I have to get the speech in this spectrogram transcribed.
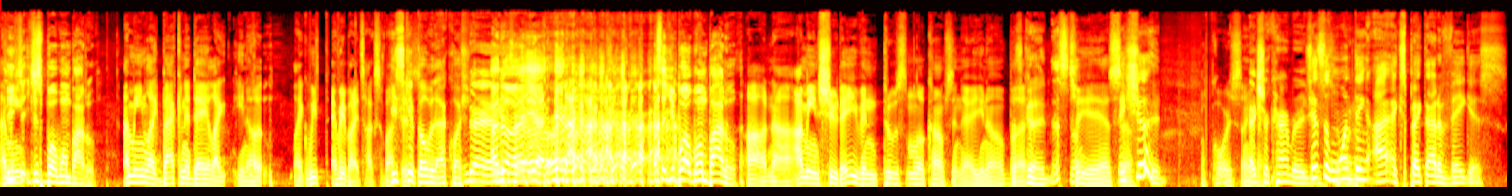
I You mean, ju- just bought one bottle. I mean, like back in the day, like you know, like we everybody talks about. He this. skipped over that question. yeah, I know, right? Yeah. I said you bought one bottle. Oh nah, I mean, shoot, they even threw some little comps in there, you know. But That's good. That's So dope. yeah, so, They should. of course. I know. extra cranberry. That's the one thing I expect out of Vegas.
